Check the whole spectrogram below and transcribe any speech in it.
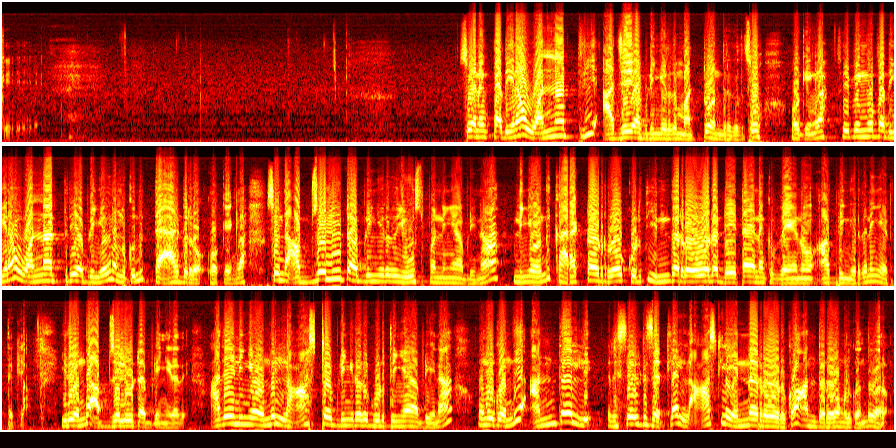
ஓகே. ஸோ எனக்கு பார்த்தீங்கன்னா ஒன் நாட் த்ரீ அஜய் அப்படிங்கிறது மட்டும் வந்திருக்குது. ஸோ ஓகேங்களா? ஸோ இப்போ இங்கே பார்த்தீங்கன்னா ஒன் நாட் த்ரீ அப்படிங்கிறது நமக்கு வந்து தேர்ட் ரோ ஓகேங்களா? ஸோ இந்த அப்சல்யூட் அப்படிங்கிறத யூஸ் பண்ணீங்க அப்படின்னா நீங்கள் வந்து கரெக்டாக ஒரு ரோ கொடுத்து இந்த ரோவோட டேட்டா எனக்கு வேணும் அப்படிங்கிறத நீங்கள் எடுத்துக்கலாம். இது வந்து அப்சல்யூட் அப்படிங்கிறது. அதே நீங்கள் வந்து லாஸ்ட் அப்படிங்கிறது கொடுத்தீங்க அப்படின்னா உங்களுக்கு வந்து அந்த ரிசல்ட் செட்டில் லாஸ்ட்டில் என்ன ரோ இருக்கோ அந்த ரோ உங்களுக்கு வந்து வரும்.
